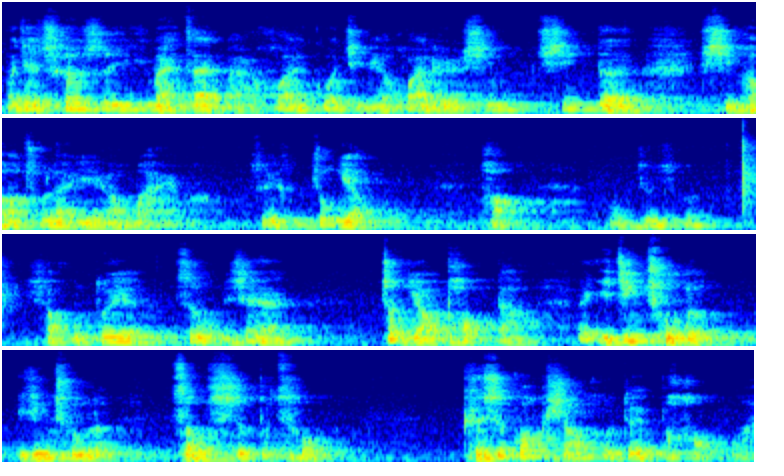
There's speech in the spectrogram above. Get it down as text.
而且车是一买再买，坏过几年坏了有新新的型号出来也要买嘛，所以很重要。好，我们就说小虎队啊，是我们现在正要捧的。已经出了，已经出了，走势不错。可是光小虎队不好玩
